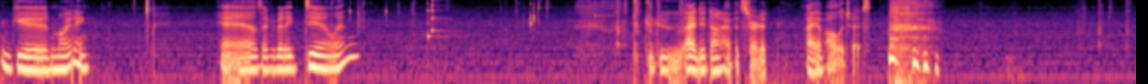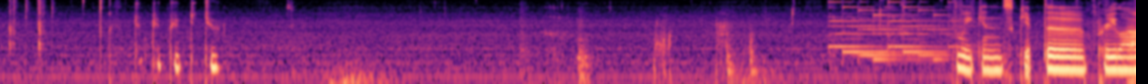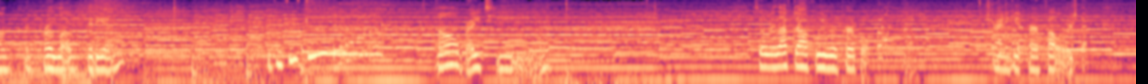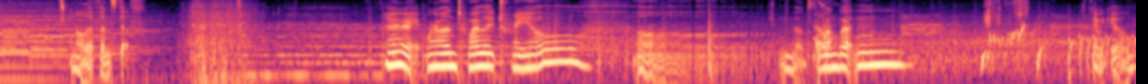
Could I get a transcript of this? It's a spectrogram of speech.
Good morning. How's everybody doing? I did not have it started. I apologize. we can skip the prologue or prologue video. Alrighty. So we left off, we were purple. Trying to get our followers back. And all that fun stuff. Alright, we're on Twilight Trail. Uh, that's the wrong button. There we go.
